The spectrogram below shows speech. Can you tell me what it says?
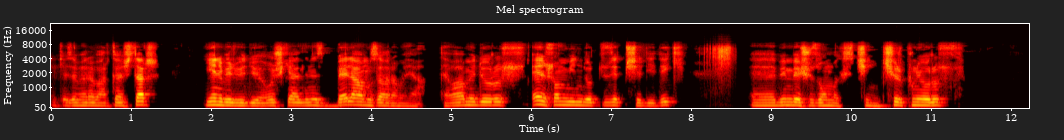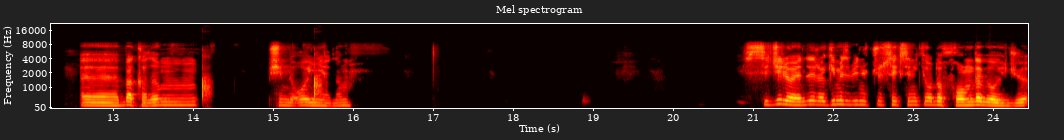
Herkese merhaba arkadaşlar. Yeni bir videoya hoş geldiniz. Belamızı aramaya devam ediyoruz. En son 1477 idik. Ee, 1500 olmak için çırpınıyoruz. Ee, bakalım. Şimdi oynayalım. Sicil oynadı. Rakibimiz 1382. O da formda bir oyuncu.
